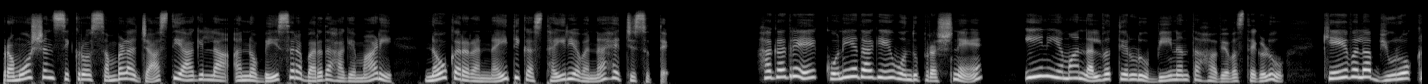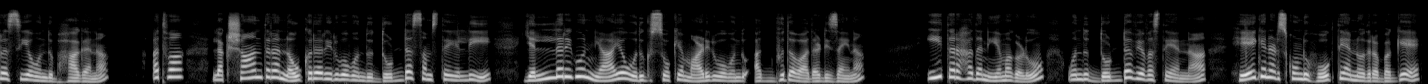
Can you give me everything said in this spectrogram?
ಪ್ರಮೋಷನ್ ಸಿಕ್ರೋ ಸಂಬಳ ಜಾಸ್ತಿ ಆಗಿಲ್ಲ ಅನ್ನೋ ಬೇಸರ ಬರದ ಹಾಗೆ ಮಾಡಿ ನೌಕರರ ನೈತಿಕ ಸ್ಥೈರ್ಯವನ್ನ ಹೆಚ್ಚಿಸುತ್ತೆ. ಹಾಗಾದ್ರೆ ಕೊನೆಯದಾಗಿ ಒಂದು ಪ್ರಶ್ನೆ, ಈ ನಿಯಮ ನಲವತ್ತೆರಡು ಬೀನಂತಹ ವ್ಯವಸ್ಥೆಗಳು ಕೇವಲ ಬ್ಯೂರೋಕ್ರಸಿಯ ಒಂದು ಭಾಗನ? ಅಥವಾ ಲಕ್ಷಾಂತರ ನೌಕರರಿರುವ ಒಂದು ದೊಡ್ಡ ಸಂಸ್ಥೆಯಲ್ಲಿ ಎಲ್ಲರಿಗೂ ನ್ಯಾಯ ಒದಗಿಸೋಕೆ ಮಾಡಿರುವ ಒಂದು ಅದ್ಭುತವಾದ ಡಿಸೈನ? ಈ ತರಹದ ನಿಯಮಗಳು ಒಂದು ದೊಡ್ಡ ವ್ಯವಸ್ಥೆಯನ್ನ ಹೇಗೆ ನಡೆಸ್ಕೊಂಡು ಹೋಗ್ತೆ ಅನ್ನೋದರ ಬಗ್ಗೆ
